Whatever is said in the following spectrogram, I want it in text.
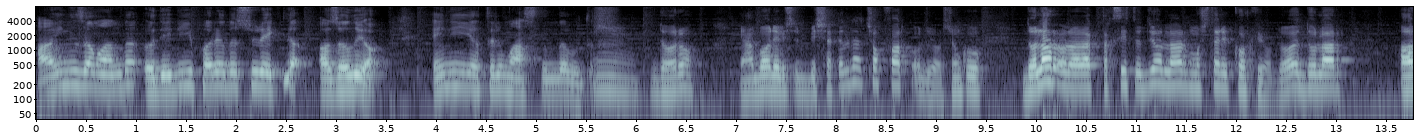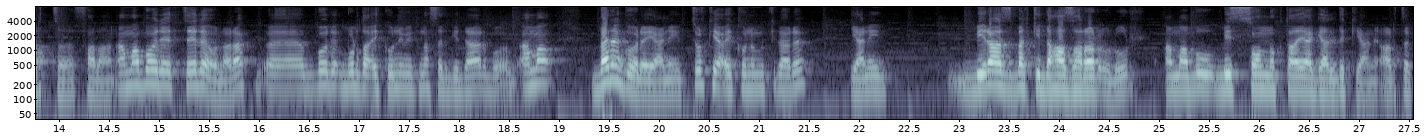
aynı zamanda ödediği para da sürekli azalıyor. En iyi yatırım aslında budur. Hmm, doğru. Yani böyle bir, bir şekilde çok fark oluyor. Çünkü dolar olarak taksit ödüyorlar, müşteri korkuyor. Do- Dolar arttı falan. Ama böyle TL olarak e, böyle, burada ekonomik nasıl gider? Ama bana göre yani Türkiye ekonomikleri yani biraz belki daha zarar olur. Ama bu biz son noktaya geldik yani artık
